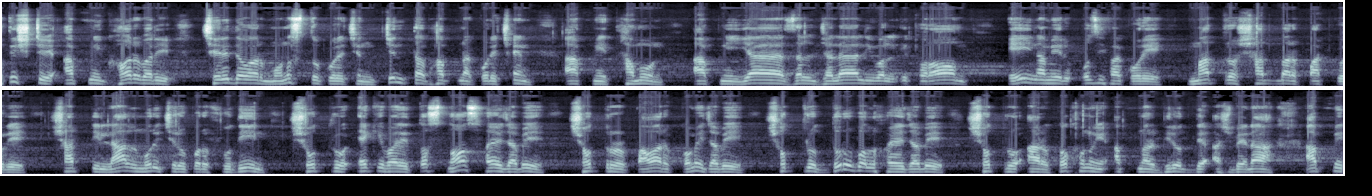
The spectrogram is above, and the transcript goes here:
অতিষ্ঠে আপনি ঘর বাড়ি ছেড়ে দেওয়ার মনস্থ করেছেন, চিন্তা ভাবনা করেছেন, আপনি থামুন। আপনি ইয়াজাল জালালি ওয়াল ইকরাম এই নামের অজিফা করে মাত্র সাতবার পাঠ করে সাতটি লাল মরিচের উপর ফুদিন, শত্রু একেবারে তসনস হয়ে যাবে। শত্রুর পাওয়ার কমে যাবে, শত্রু দুর্বল হয়ে যাবে, শত্রু আর কখনোই আপনার বিরুদ্ধে আসবে না। আপনি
